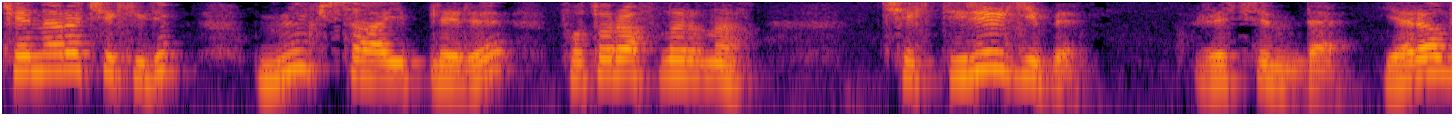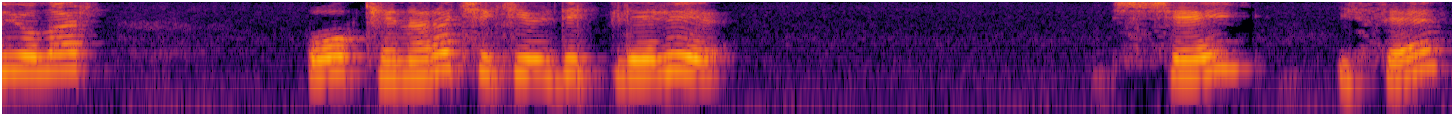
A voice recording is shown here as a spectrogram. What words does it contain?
Kenara çekilip mülk sahipleri fotoğraflarını çektirir gibi resimde yer alıyorlar. O kenara çekildikleri şey ise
